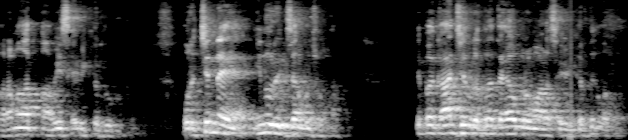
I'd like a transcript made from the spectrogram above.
பரமாத்மாவை சேவிக்கிறது ஒரு சின்ன இன்னொரு எக்ஸாம்பிள் சொல்றேன். இப்ப காஞ்சிபுரத்துல தேவபெருமாளை சேவிக்கிறதுக்கு வரும்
